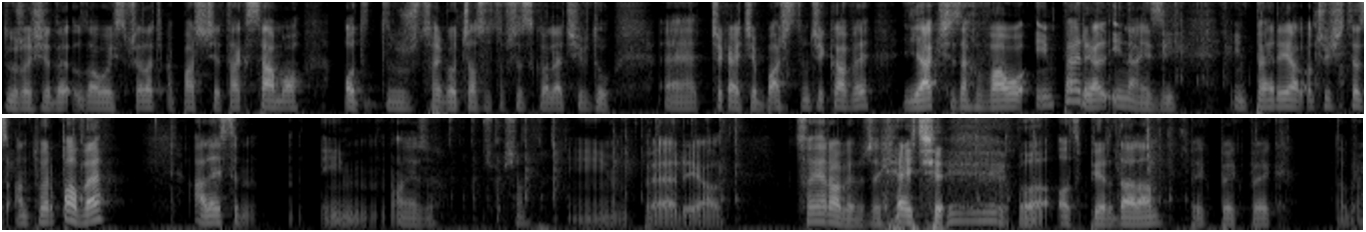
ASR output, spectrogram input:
dużo się da- udało ich sprzedać, a patrzcie, tak samo od dłuższego czasu to wszystko leci w dół. E, czekajcie, bo jestem ciekawy, jak się zachowało Imperial i Nizy. Imperial oczywiście to jest antwerpowe, ale jestem... Im... O Jezu, przepraszam. Imperial. Co ja robię? Czekajcie, bo odpierdalam. Pyk, pyk, pyk. Dobra.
